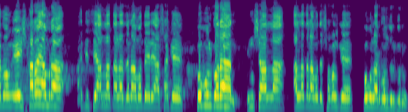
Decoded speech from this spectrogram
এবং এই সারাই আমরা পাইতেছি। আল্লাহ তালা যেন আমাদের আশাকে কবুল করান। ইনশাআল্লাহ আল্লাহ তালা আমাদের সকলকে কবুল আর মঞ্জুর করুন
